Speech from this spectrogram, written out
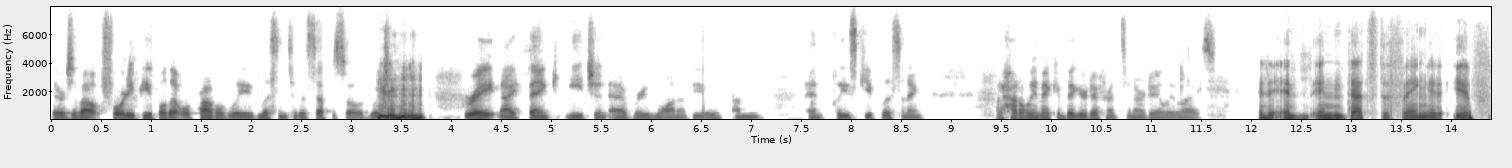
there's about 40 people that will probably listen to this episode, which is great. And I thank each and every one of you. Um, and please keep listening. But how do we make a bigger difference in our daily lives? and and and that's the thing. If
